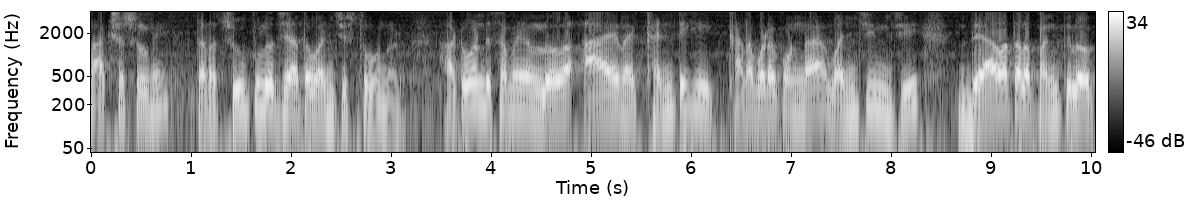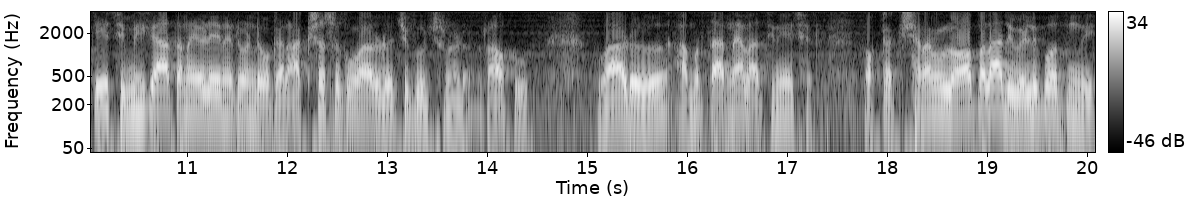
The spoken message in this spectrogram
రాక్షసుల్ని తన చూపుల చేత వంచిస్తూ ఉన్నాడు. అటువంటి సమయంలో ఆయన కంటికి కనబడకుండా వంచి దేవతల పంక్తిలోకి సింహికాతనయుడైనటువంటి ఒక రాక్షసు కుమారుడు వచ్చి కూర్చున్నాడు రాహు. వాడు అమృతాన్ని అలా తినేశాడు. ఒక్క క్షణం లోపల అది వెళ్ళిపోతుంది.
